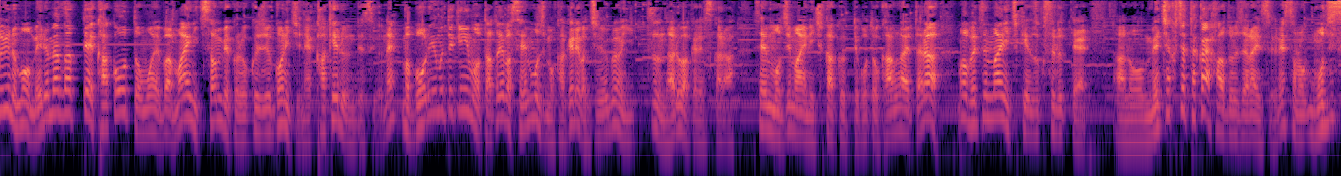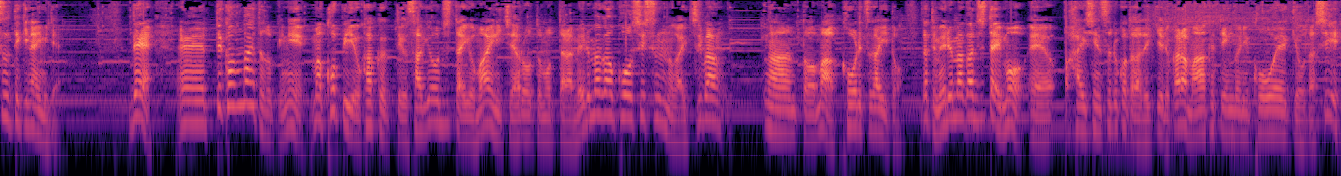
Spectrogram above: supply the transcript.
というのも、メルマガって書こうと思えば毎日365日ね、書けるんですよね。まあ、ボリューム的にも、例えば1000文字も書ければ十分一通になるわけですから、1000文字毎日書くってことを考えたら、まあ、別に毎日継続するって、あの、めちゃくちゃ高いハードルじゃないですよね。その文字数的な意味で。で、えー、って考えた時に、まあ、コピーを書くっていう作業自体を毎日やろうと思ったら、メルマガを更新するのが一番うんと、まあ、効率がいいと。だってメルマガ自体も、えー、配信することができるから、マーケティングに好影響だし、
